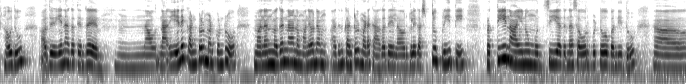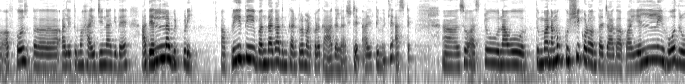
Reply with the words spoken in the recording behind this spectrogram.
ಹೌದು, ಅದು ಏನಾಗುತ್ತೆ ಅಂದರೆ ನಾವು, ನಾ, ಏನೇ ಕಂಟ್ರೋಲ್ ಮಾಡಿಕೊಂಡ್ರು, ಮ ನನ್ನ ಮಗನ ನಮ್ಮ ಮನೆಯವ್ರನ್ನ ಅದನ್ನು ಕಂಟ್ರೋಲ್ ಮಾಡೋಕ್ಕಾಗೋದೇ ಇಲ್ಲ. ಅವ್ರುಗಳಿಗೆ ಅಷ್ಟು ಪ್ರೀತಿ. ಪ್ರತಿ ನಾಯಿನೂ ಮುದ್ದಿಸಿ ಅದನ್ನು ಸವರ್ಬಿಟ್ಟು ಬಂದಿದ್ದು. ಅಫ್ಕೋರ್ಸ್ ಅಲ್ಲಿ ತುಂಬ ಹೈಜೀನ್ ಆಗಿದೆ. ಅದೆಲ್ಲ ಬಿಟ್ಬಿಡಿ. ಆ, ಪ್ರೀತಿ ಬಂದಾಗ ಅದನ್ನು ಕಂಟ್ರೋಲ್ ಮಾಡ್ಕೊಳಕ್ಕೆ ಆಗಲ್ಲ ಅಷ್ಟೇ. ಅಲ್ಟಿಮೇಟ್ಲಿ ಅಷ್ಟೇ. ಸೊ ಅಷ್ಟು ನಾವು ತುಂಬ ನಮಗೆ ಖುಷಿ ಕೊಡುವಂಥ ಜಾಗ ಅಪ್ಪ ಎಲ್ಲಿ ಹೋದರೂ,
